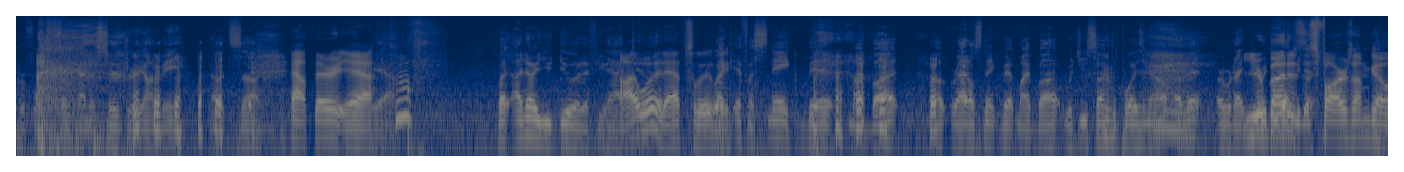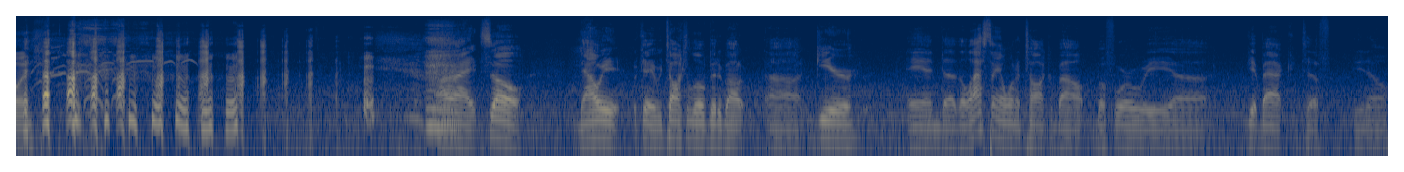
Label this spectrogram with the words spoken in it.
perform some kind of surgery on me. That's uh, Out there, yeah. yeah. But I know you'd do it if you had to I to. would absolutely. Like if a snake bit my butt, a rattlesnake bit my butt, would you suck the poison out of it, or would I? Your would butt me is as far as I'm going. All right, so now we okay. We talked a little bit about uh, gear, and uh, the last thing I want to talk about before we uh, get back to you know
